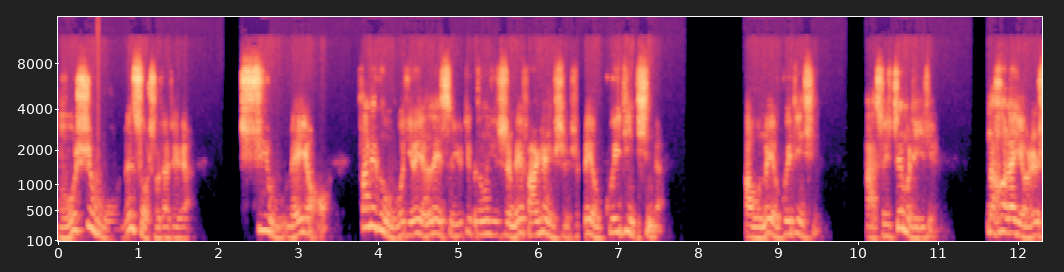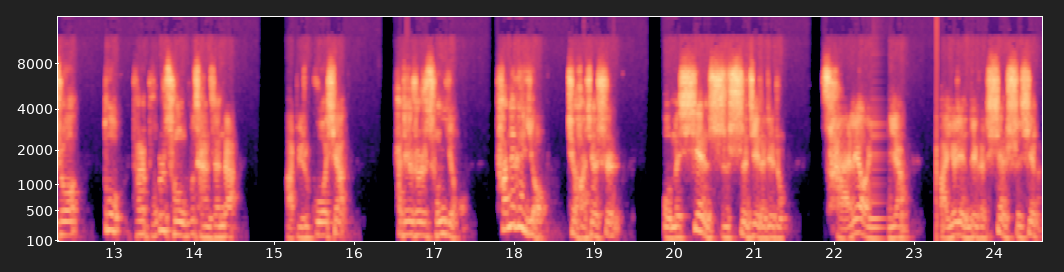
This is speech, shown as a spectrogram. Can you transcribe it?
不是我们所说的这个虚无没有，它这个“无”有点类似于这个东西是没法认识，是没有规定性的。啊，我们有规定性。啊，所以这么理解。那后来有人说不，他说不是从无产生的。啊，比如郭象，他就说是从有，他那个有就好像是我们现实世界的这种材料一样。啊，有点这个现实性，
